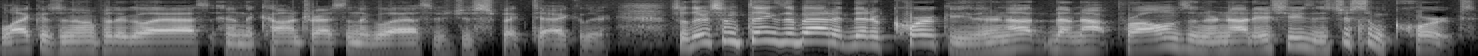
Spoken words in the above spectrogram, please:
Leica's known for the glass, and the contrast in the glass is just spectacular. So there's some things about it that are quirky. They're not, they're not problems and they're not issues. It's just some quirks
